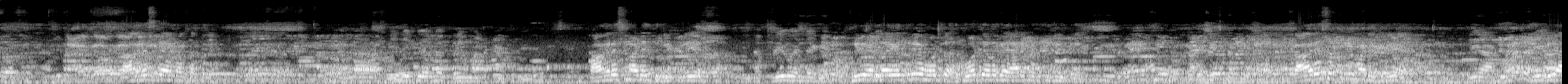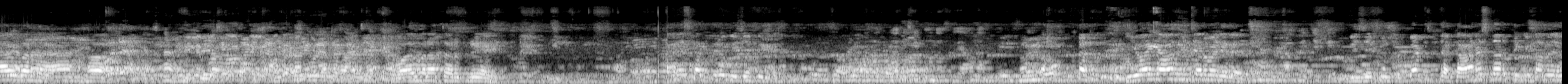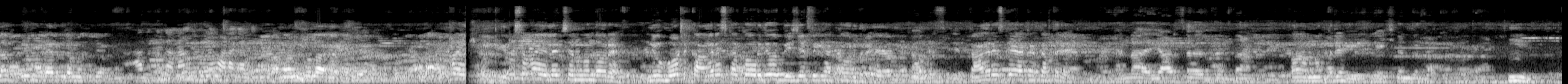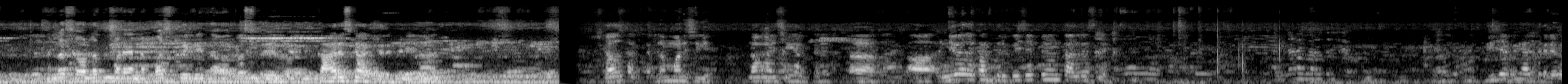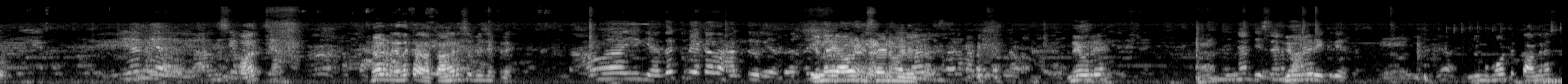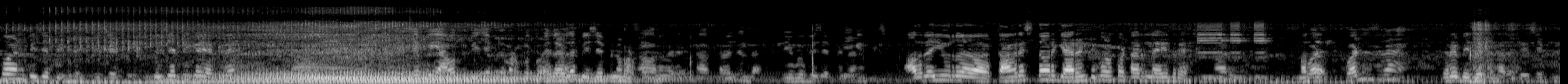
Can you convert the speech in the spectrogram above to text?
ಕಾಂಗ್ರೆಸ್ ಯಾಕೆ ಹಾಕತ್ರಿ ಬಿಜೆಪಿ ಎಲ್ಲ ಫ್ರೀ ಮಾಡ್ತೈತ್ರಿ ಕಾಂಗ್ರೆಸ್ ಮಾಡೈತ್ರಿ ಫ್ರೀ ಇನ್ನ ಫ್ರೀ ಒಂದೇ ಆಗೈತ್ರಿ ಫ್ರೀ ಎಲ್ಲ ಆಗೈತ್ರಿ ಓಟ್ ಓಟ್ ಯಾವಾಗ ಯಾರಿಗೆ ಹಾಕ್ತಿರ್ೈತ್ರಿ ಕಾಂಗ್ರೆಸ್ ಫ್ರೀ ಮಾಡೈತ್ರಿ ಫ್ರೀ ಆಗಬಾರ್ದು. ಹಾಂ. ಒಳಗೆ ಬರತ್ತವ್ರು ಫ್ರೀ ಆಗಿ ಕಾಂಗ್ರೆಸ್ ಮಾಡ್ತಿರೋ ಬಿಜೆಪಿಗೆ ಇವಾಗ ಯಾವ್ದು ವಿಚಾರ ಮಾಡಿದ್ರೆ ಬಿಜೆಪಿ ಬಟ್ ಕಾಂಗ್ರೆಸ್ದವ್ರು ಟಿಕೆಟ್ ಅದು ಎಲ್ಲ ಫ್ರೀ ಮಾಡ್ಯಾರಿಲ್ಲ ಮತ್ತೆ? ಅನಾನುಕೂಲ ಆಗತ್ತೆ. ಎಲೆಕ್ಷನ್ ಬಂದವ್ರೆ ನೀವು ವೋಟ್ ಕಾಂಗ್ರೆಸ್ ಹಾಕೋರ್ದಿವ ಬಿಜೆಪಿಗೆ ಹಾಕೋರ್ದ್ರಿ ಕಾಂಗ್ರೆಸ್ಗೆ ಕಾಂಗ್ರೆಸ್ಗೆ ಯಾಕೆ ಹಾಕತ್ರಿ ಎಲ್ಲ ಎರಡು ಸಾವಿರದ ಹಾಂ ಮತ್ತೆ ಹ್ಞೂ ಎಲ್ಲ ಸವಲತ್ತು ಮಾಡ್ಯಾರ ಬಸ್ ಫ್ರೀ ಇದ್ದಾವೆ ಬಸ್ ಫ್ರೀ ಕಾಂಗ್ರೆಸ್ಗೆ ಹಾಕ್ತೀರಿ? ಹಾಂ. ಯಾವ್ದು? ಹಾಕ್ತೀರಿ ನಮ್ಮ ಮನಸ್ಸಿಗೆ. ನಮ್ಮ ಮನಸ್ಸಿಗೆ ಹಾಕ್ತೀರಿ ನೀವು ಎದಕ್ಕೆ ಹಾಕ್ತೀರಿ? ಬಿಜೆಪಿ ಅಂತ ಕಾಂಗ್ರೆಸ್ ಬಿಜೆಪಿಗೆ ಹಾಕ್ತೀರಿ? ಹೇಳ್ರಿ ಎದಕ್ಕೆ? ಕಾಂಗ್ರೆಸ್ ಬಿಜೆಪಿ? ಈಗ ಎದಕ್ಕೆ ಬೇಕಾದ ಹಾಕ್ತೀವ್ರಿ ಅದ. ಇನ್ನ ಯಾವ ಡಿಸೈಡ್ ಮಾಡಿಲ್ಲ. ನೀವ್ರಿ? ನಿಮ್ಗೆ ಓಟ್ ಕಾಂಗ್ರೆಸ್ಗೂ ಏನು ಬಿಜೆಪಿಗೆ? ಬಿಜೆಪಿ ಬಿಜೆಪಿಗೆ ಯಾಕ್ರೆ? ಬಿಜೆಪಿ ಯಾವತ್ತು ಬಿಜೆಪಿ ಮಾಡ್ಕೋತಾರೆ ಎಲ್ಲ ಬಿಜೆಪಿನ ಮಾಡ್ಕೊಂಡ್ರೆ ಜೆ ಪಿ ಆದ್ರೆ ಇವ್ರು ಕಾಂಗ್ರೆಸ್ದವ್ರು ಗ್ಯಾರಂಟಿಗಳು ಕೊಟ್ಟಾರಲ್ಲ ಇದ್ರೆ. ಮತ್ತೆ ಕೊಡ್ಲಿಲ್ಲ ಬರೀ ಬಿಜೆಪಿನ ಬಿಜೆಪಿ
